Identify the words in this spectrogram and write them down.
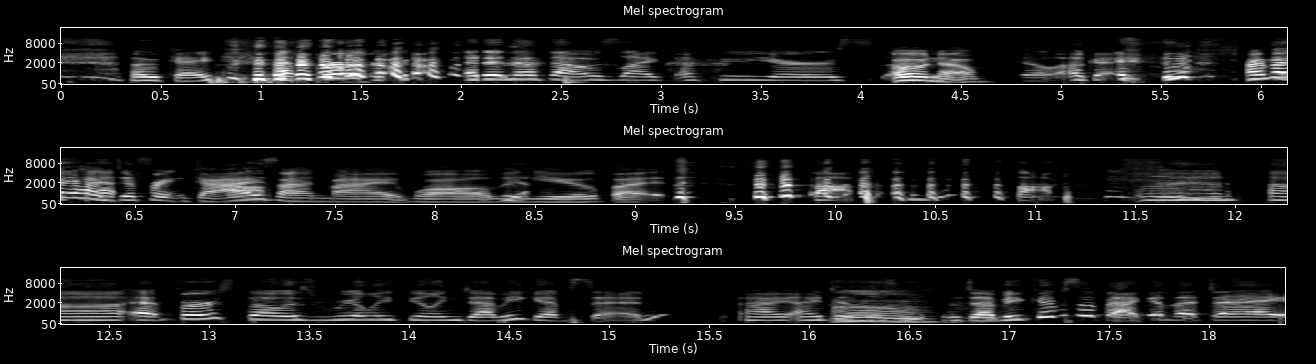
okay. At first, I didn't know if that was like a few years. Oh no. Okay. I might have had different guys on my wall than yeah. you, but Bop. Bop. Mm-hmm. Uh, at first, Bo is really feeling Debbie Gibson. I, I did mm. listen to Debbie Gibson back in the day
